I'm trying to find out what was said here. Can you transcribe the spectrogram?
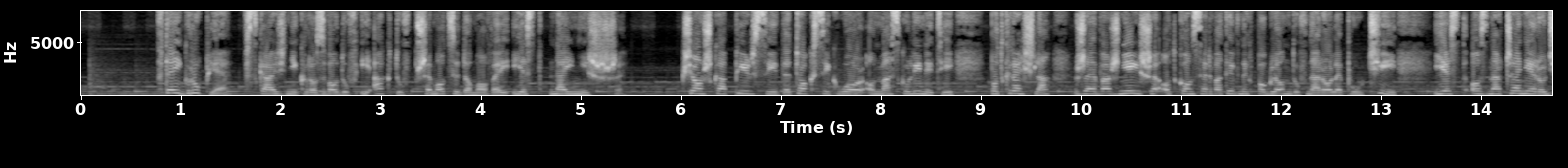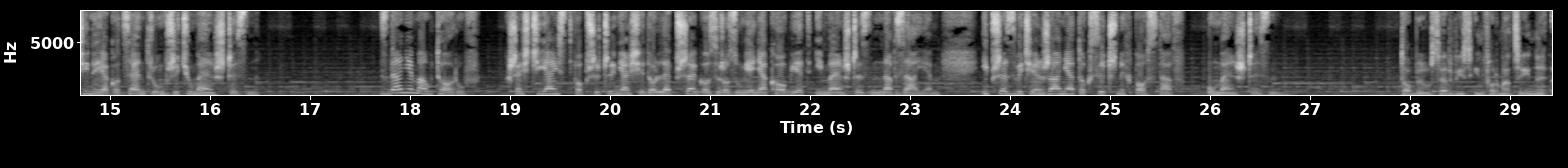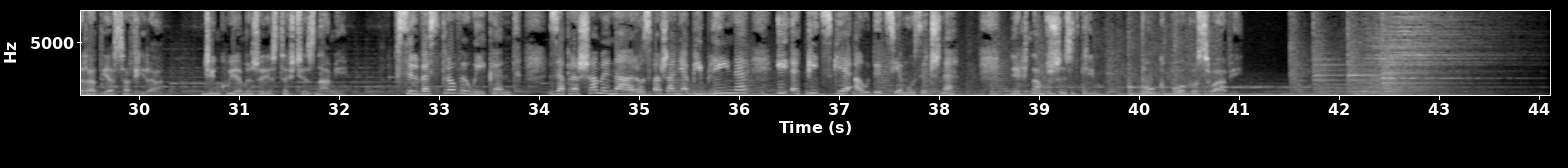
W tej grupie wskaźnik rozwodów i aktów przemocy domowej jest najniższy. Książka Piercy The Toxic War on Masculinity podkreśla, że ważniejsze od konserwatywnych poglądów na rolę płci jest oznaczenie rodziny jako centrum w życiu mężczyzn. Zdaniem autorów, chrześcijaństwo przyczynia się do lepszego zrozumienia kobiet i mężczyzn nawzajem i przezwyciężania toksycznych postaw u mężczyzn. To był serwis informacyjny Radia Safira. Dziękujemy, że jesteście z nami. W sylwestrowy weekend zapraszamy na rozważania biblijne i epickie audycje muzyczne. Niech nam wszystkim Bóg błogosławi.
